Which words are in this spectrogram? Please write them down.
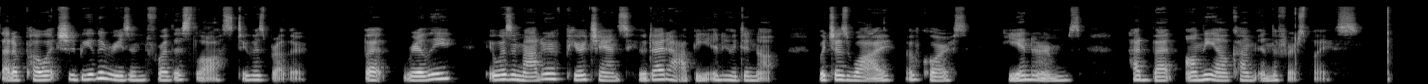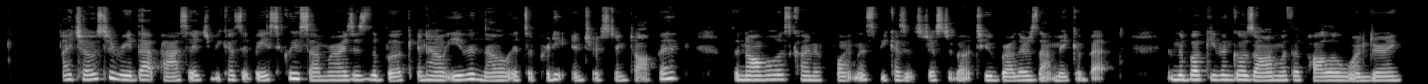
that a poet should be the reason for this loss to his brother. But really, it was a matter of pure chance who died happy and who did not, which is why, of course, he and Hermes had bet on the outcome in the first place. I chose to read that passage because it basically summarizes the book and how, even though it's a pretty interesting topic, the novel is kind of pointless because it's just about two brothers that make a bet. And the book even goes on with Apollo wondering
